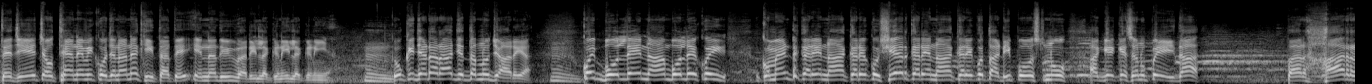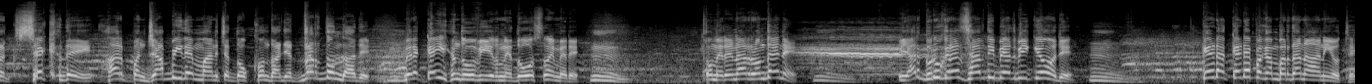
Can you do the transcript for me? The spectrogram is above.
ਤੇ ਜੇ ਚੌਥਿਆਂ ਨੇ ਵੀ ਕੁਝ ਨਾ ਨਾ ਕੀਤਾ ਤੇ ਇਹਨਾਂ ਦੀ ਵੀ ਵਾਰੀ ਲੱਗਣੀ ਲੱਗਣੀ ਆ। ਕਿਉਂਕਿ ਜਿਹੜਾ ਰਾਹ ਜਿੱਧਰ ਨੂੰ ਜਾ ਰਿਹਾ ਕੋਈ ਬੋਲੇ ਨਾ ਬੋਲੇ ਕੋਈ ਕਮੈਂਟ ਕਰੇ ਨਾ ਕਰੇ ਕੋਈ ਸ਼ੇਅਰ ਕਰੇ ਨਾ ਕਰੇ ਕੋਈ ਤੁਹਾਡੀ ਪੋਸਟ ਨੂੰ ਅੱਗੇ ਕਿਸੇ ਨੂੰ ਭੇਜਦਾ। ਪਰ ਹਰ ਸਿੱਖ ਦੇ ਹਰ ਪੰਜਾਬੀ ਦੇ ਮਨ 'ਚ ਦੁੱਖ ਹੁੰਦਾ ਜੇ ਦਰਦ ਹੁੰਦਾ ਜੇ। ਮੇਰੇ ਕਈ ਹਿੰਦੂ ਵੀਰ ਨੇ ਦੋਸਤ ਨੇ ਮੇਰੇ। ਉਹ ਮੇਰੇ ਨਾਲ ਰੋਂਦੇ ਨੇ। ਯਾਰ ਗੁਰੂ ਗ੍ਰੰਥ ਸਾਹਿਬ ਦੀ ਬੇਅਦਬੀ ਕਿਉਂ ਹੋ ਜੇ? ਕਿਹੜਾ ਕਿਹੜੇ ਪੈਗੰਬਰ ਦਾ ਨਾਂ ਨਹੀਂ ਉੱਥੇ?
